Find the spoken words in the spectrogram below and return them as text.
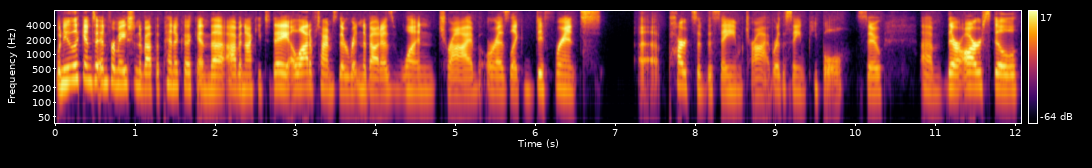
When you look into information about the Pennacook and the Abenaki today, a lot of times they're written about as one tribe or as like different uh, parts of the same tribe or the same people. So um, there are still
